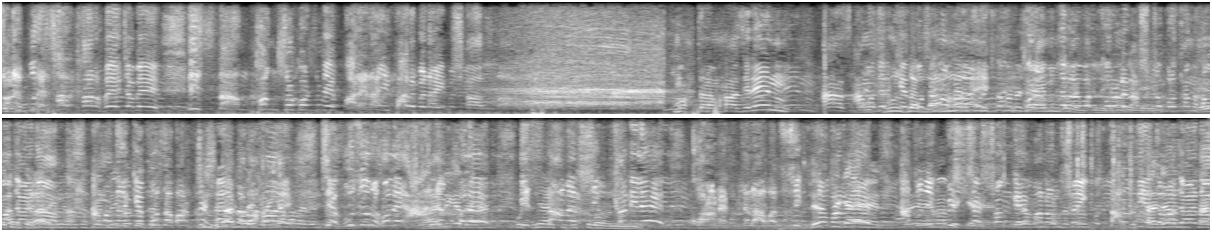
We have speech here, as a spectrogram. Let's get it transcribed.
জ্বলে পুড়ে সারখার হয়ে যাবে। ইসলাম ধ্বংস করতে পারে নাই পারবে না ইনশাআল্লাহ। মোহতারাম হাজিরিন আজ আমাদেরকে বোঝানো হয় কোরআন তেলাওয়াত করলে রাষ্ট্রপ্রধান হওয়া যায় না আমাদেরকে বোঝাবার চেষ্টা করা হয় যে হুজুর হলে আলেম হলে ইসলামের শিক্ষা নিলে কোরআনের তেলাওয়াত শিখতে পারবে আধুনিক বিশ্বের সঙ্গে মানানসই তাল দিয়ে চলা যায় না।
